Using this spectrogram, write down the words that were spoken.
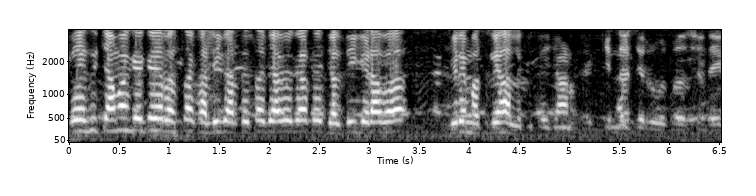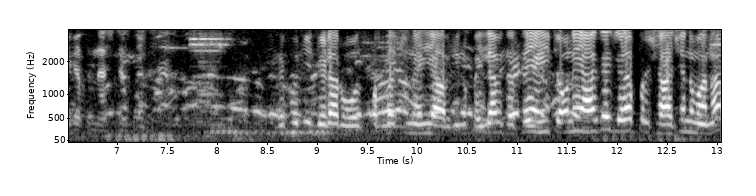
ਤੇ ਅਸੀਂ ਚਾਹਾਂਗੇ ਕਿ ਰਸਤਾ ਖਾਲੀ ਕਰ ਦਿੱਤਾ ਜਾਵੇਗਾ ਤੇ ਜਲਦੀ ਜਿਹੜਾ ਵਾ ਜਿਹੜੇ ਮਸਲੇ ਹੱਲ ਕੀਤੇ ਜਾਣ। ਕਿੰਨਾ ਚਿਰ ਰੋਜ਼ ਪ੍ਰਦਰਸ਼ਨ ਰਹੇਗਾ ਤੇ ਨੈਕਸਟ ਸਟੈਪ? ਦੇਖੋ ਜੀ ਜਿਹੜਾ ਰੋਜ਼ ਪ੍ਰਦਰਸ਼ਨ ਅਸੀਂ ਆਪ ਜੀ ਨੂੰ ਪਹਿਲਾਂ ਵੀ ਦੱਸਿਆ ਅਸੀਂ ਚਾਹੁੰਦੇ ਆ ਕਿ ਜਿਹੜਾ ਪ੍ਰਸ਼ਾਸਨ ਵਾ ਨਾ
